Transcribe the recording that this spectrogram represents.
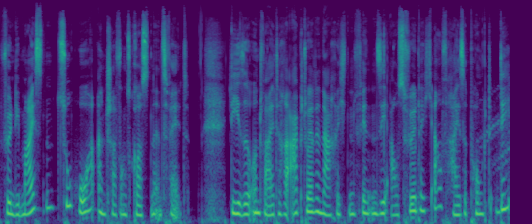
führen die meisten zu hohe Anschaffungskosten ins Feld. Diese und weitere aktuelle Nachrichten finden Sie ausführlich auf heise.de.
